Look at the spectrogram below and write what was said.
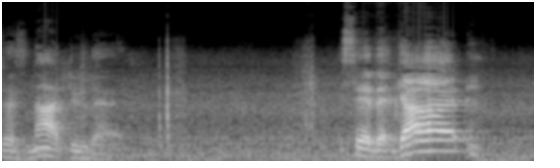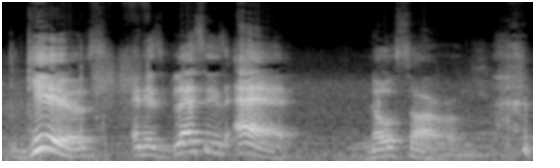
does not do that. He said that God gives and his blessings add no sorrow.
